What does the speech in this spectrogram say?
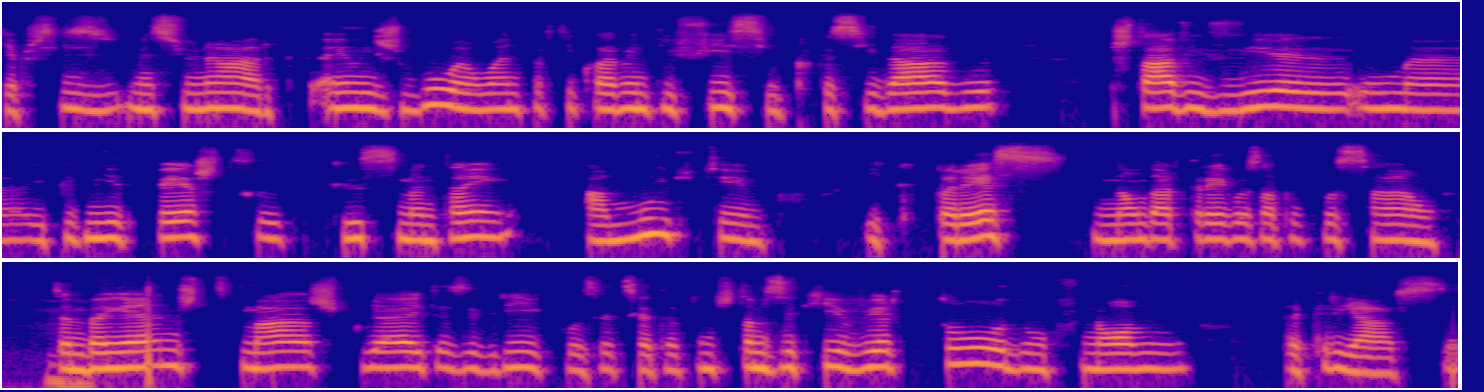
que é preciso mencionar que em Lisboa é um ano particularmente difícil, porque a cidade está a viver uma epidemia de peste que se mantém há muito tempo e que parece não dar tréguas à população, também anos de más colheitas agrícolas, etc. Portanto, estamos aqui a ver todo um fenómeno a criar-se,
